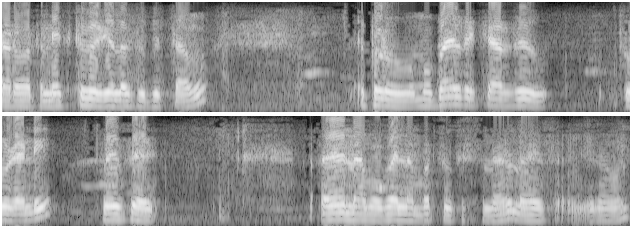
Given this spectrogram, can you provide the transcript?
తర్వాత నెక్స్ట్ వీడియోలో చూపిస్తాము. ఇప్పుడు మొబైల్ రీఛార్జ్ చూడండి. ప్రీపెయిడ్. అదే నా మొబైల్ నెంబర్ చూపిస్తున్నాను. Nine seven zero one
